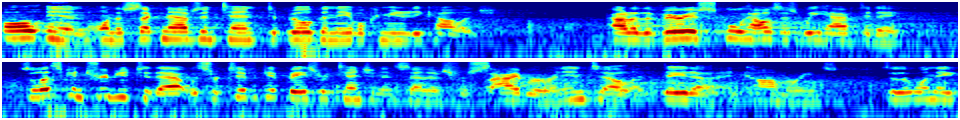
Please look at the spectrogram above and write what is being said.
all in on the SECNAV's intent to build the Naval Community College out of the various schoolhouses we have today. So let's contribute to that with certificate based retention incentives for cyber and intel and data and com marines so that when they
